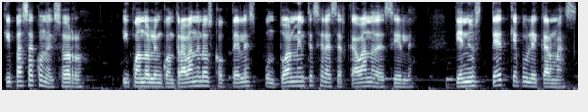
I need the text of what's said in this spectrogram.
¿qué pasa con el zorro? Y cuando lo encontraban en los cócteles puntualmente se le acercaban a decirle, tiene usted que publicar más.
